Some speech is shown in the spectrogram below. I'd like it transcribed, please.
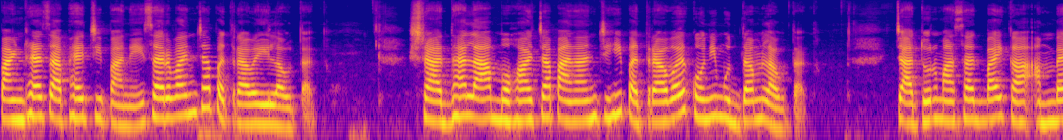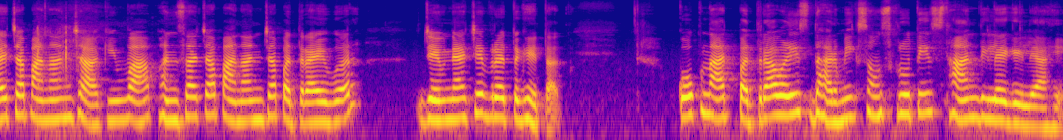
पांढऱ्या चाफ्याची पाने सर्वांच्या पत्रावळी लावतात. श्राद्धाला मोहाच्या पानांचीही पत्रावर कोणी मुद्दाम लावतात. चातुर्मासात बायका आंब्याच्या पानांच्या किंवा फणसाच्या पानांच्या पत्राईवर जेवण्याचे व्रत घेतात. कोकणात पत्रावळीस धार्मिक संस्कृतीत स्थान दिले गेले आहे.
